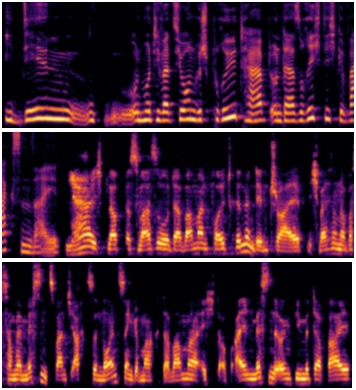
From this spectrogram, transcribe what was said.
Ideen und Motivation gesprüht habt und da so richtig gewachsen seid. Ja, ich glaube, das war so, da war man voll drin in dem Drive. Ich weiß noch, was haben wir Messen 2018, 19 gemacht? Da waren wir echt auf allen Messen irgendwie mit dabei.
